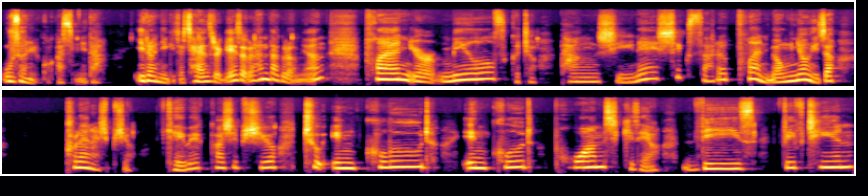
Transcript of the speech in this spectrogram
우선일 것 같습니다. 이런 얘기죠. 자연스럽게 해석을 한다 그러면 plan your meals 그렇죠. 당신의 식사를 plan 명령이죠. 플랜하십시오. 계획하십시오. to include include 포함시키세요. these 15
